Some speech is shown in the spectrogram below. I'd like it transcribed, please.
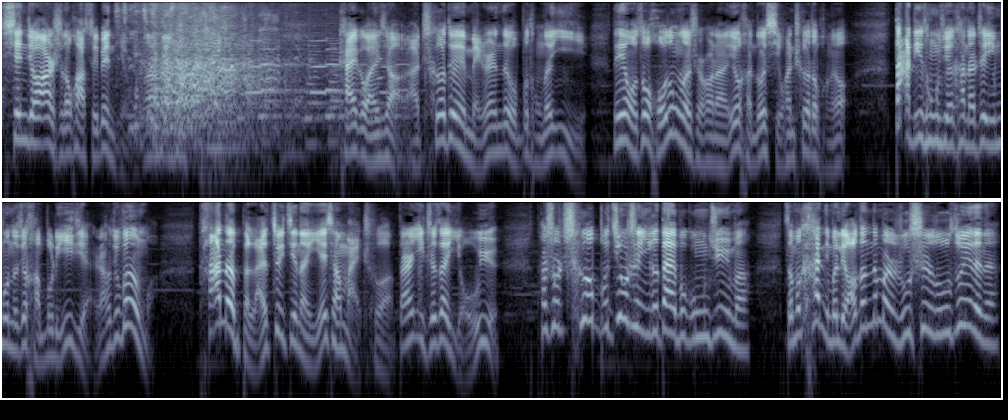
先交二十的话随便停啊。开个玩笑啊，车对每个人都有不同的意义。那天我做活动的时候呢，有很多喜欢车的朋友。大迪同学看到这一幕呢，就很不理解，然后就问我，他呢本来最近呢也想买车，但是一直在犹豫。他说车不就是一个代步工具吗？怎么看你们聊的那么如痴如醉的呢？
